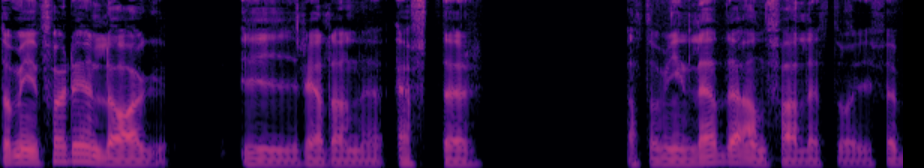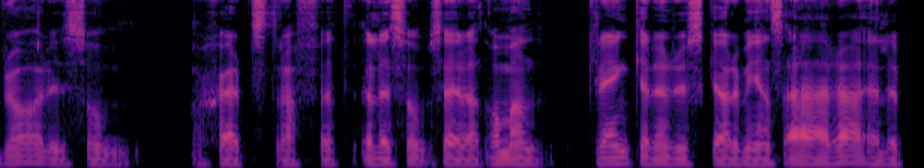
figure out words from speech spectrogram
De införde en lag i, redan efter att de inledde anfallet då i februari som har skärpt straffet, eller som säger att om man kränker den ryska arméns ära eller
